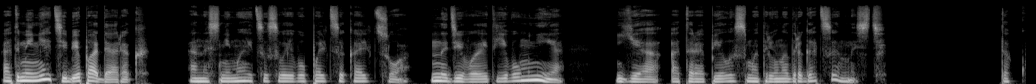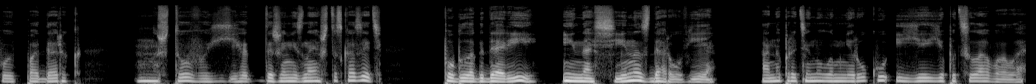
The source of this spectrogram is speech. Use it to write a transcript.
От меня тебе подарок. Она снимает со своего пальца кольцо, надевает его мне — я оторопела смотрю на драгоценность. Такой подарок... Ну что вы, я даже не знаю, что сказать. Поблагодари и носи на здоровье. Она протянула мне руку, и я ее поцеловала.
